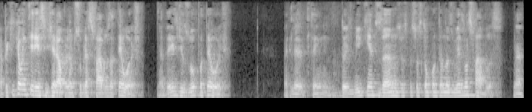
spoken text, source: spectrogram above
Mas por que, que é o interesse geral, por exemplo, sobre as fábulas até hoje? Né? Desde Esopo até hoje. Né? Tem 2.500 anos e as pessoas estão contando as mesmas fábulas. Né?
